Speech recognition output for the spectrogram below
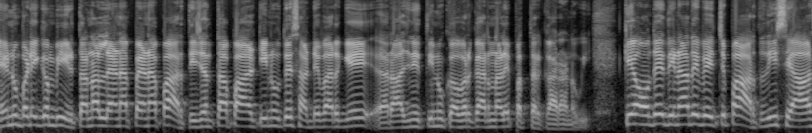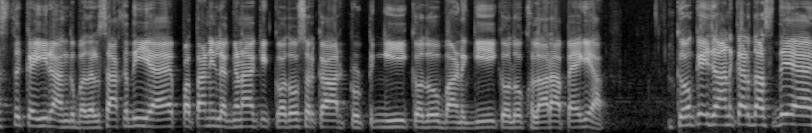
ਇਹਨੂੰ ਬੜੀ ਗੰਭੀਰਤਾ ਨਾਲ ਲੈਣਾ ਪੈਣਾ ਭਾਰਤੀ ਜਨਤਾ ਪਾਰਟੀ ਨੂੰ ਤੇ ਸਾਡੇ ਵਰਗੇ ਰਾਜਨੀਤੀ ਨੂੰ ਕਵਰ ਕਰਨ ਵਾਲੇ ਪੱਤਰਕਾਰਾਂ ਨੂੰ ਵੀ। ਕਿ ਆਉਂਦੇ ਦਿਨਾਂ ਦੇ ਵਿੱਚ ਭਾਰਤ ਦੀ ਸਿਆਸਤ ਕਈ ਰੰਗ ਬਦਲ ਸਕਦੀ ਹੈ, ਪਤਾ ਨਹੀਂ ਲੱਗਣਾ ਕਿ ਕਦੋਂ ਸਰਕਾਰ ਟੁੱਟ ਗਈ, ਕਦੋਂ ਬਣ ਗਈ, ਕਦੋਂ ਖਲਾਰਾ ਪੈ ਗਿਆ। ਕਿਉਂਕਿ ਜਾਣਕਾਰ ਦੱਸਦੇ ਹੈ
